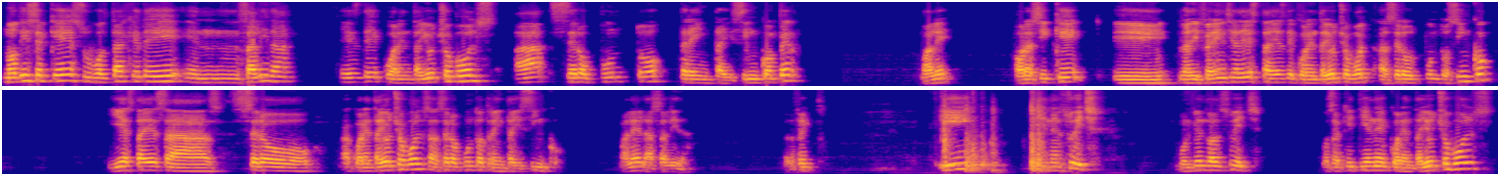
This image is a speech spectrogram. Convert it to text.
nos dice que su voltaje de en salida es de 48 volts a 0.35 amperes. ¿Vale? Ahora sí que eh, la diferencia de esta es de 48 volts a 0.5 y esta es a 0 a 48 volts a 0.35, ¿vale? La salida. Perfecto. Y en el switch, volviendo al switch, pues aquí tiene 48 volts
